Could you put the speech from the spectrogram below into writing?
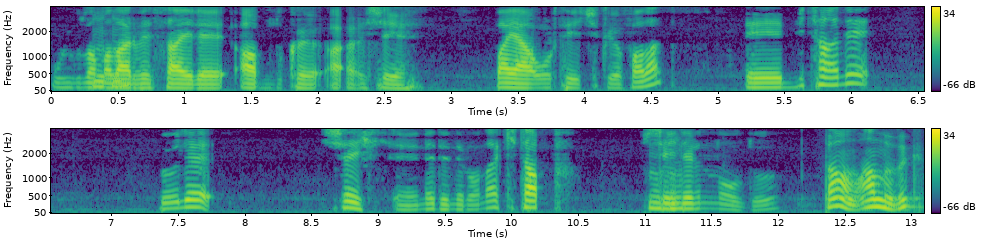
uygulamalar vesaire abluka a- şeye bayağı ortaya çıkıyor falan. E, bir tane böyle şey e, ne denir ona kitap şeylerinin olduğu Tamam anladık.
